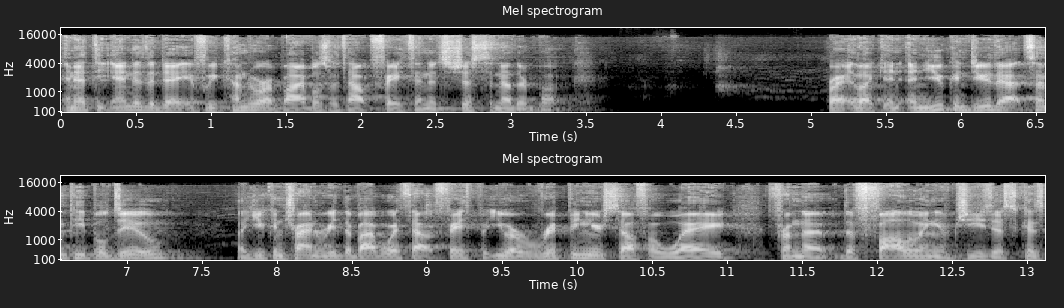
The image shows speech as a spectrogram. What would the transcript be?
And at the end of the day, if we come to our Bibles without faith, then it's just another book. Right? Like, and, and you can do that. Some people do. Like, you can try and read the Bible without faith, but you are ripping yourself away from the, the following of Jesus. Because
